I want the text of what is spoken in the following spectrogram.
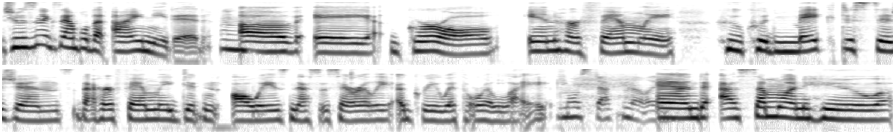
she was an example that I needed mm-hmm. of a girl in her family who could make decisions that her family didn't always necessarily agree with or like. most definitely And as someone who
